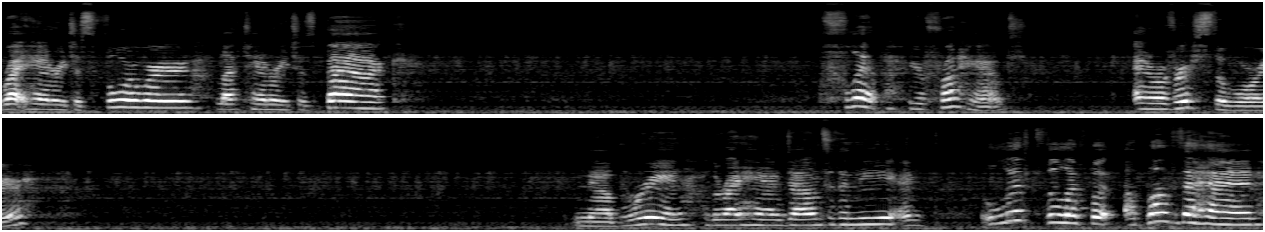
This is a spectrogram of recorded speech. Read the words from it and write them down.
Right hand reaches forward, left hand reaches back. Flip your front hand and reverse the warrior. Now bring the right hand down to the knee and lift the left foot above the head.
